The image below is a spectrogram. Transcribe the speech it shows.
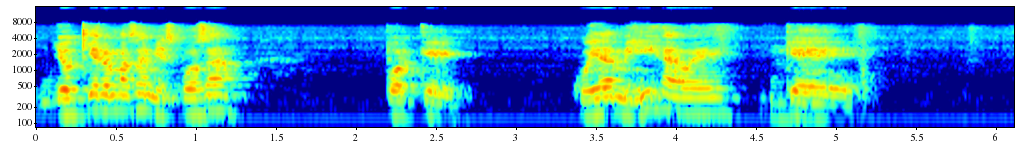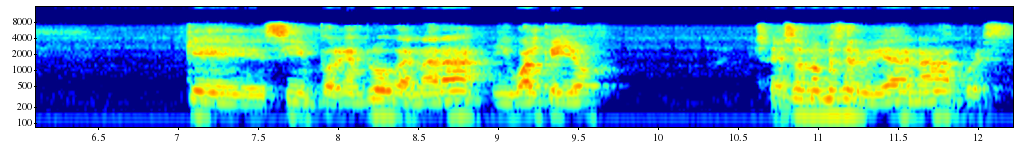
yo quiero más a mi esposa porque cuida a mi hija, güey, Ujú. que que si por ejemplo ganara igual que yo, Sí. eso no me serviría de nada, pues,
